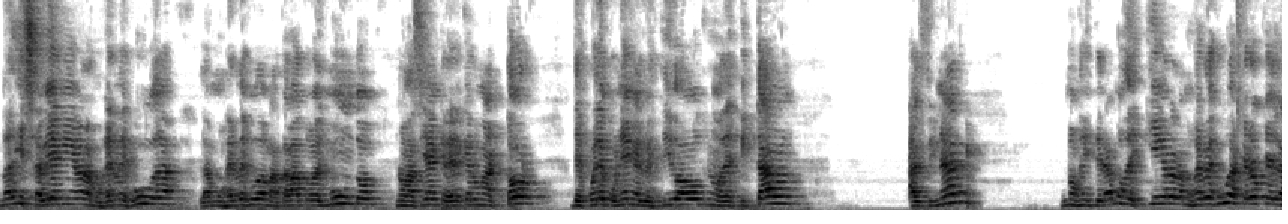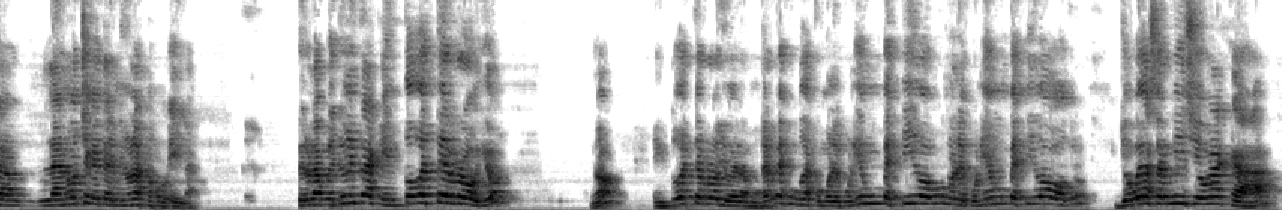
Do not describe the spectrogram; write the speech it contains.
Nadie sabía quién era la mujer de Judas. La mujer de Judas mataba a todo el mundo. Nos hacían creer que era un actor. Después le ponían el vestido a otro y nos despistaban. Al final nos enteramos de quién era la mujer de Judas, creo que la, la noche que terminó la novela. Pero la cuestión está que en todo este rollo, ¿no? En todo este rollo de la mujer de Judas, como le ponían un vestido a uno, le ponían un vestido a otro, yo voy a hacer mención acá,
